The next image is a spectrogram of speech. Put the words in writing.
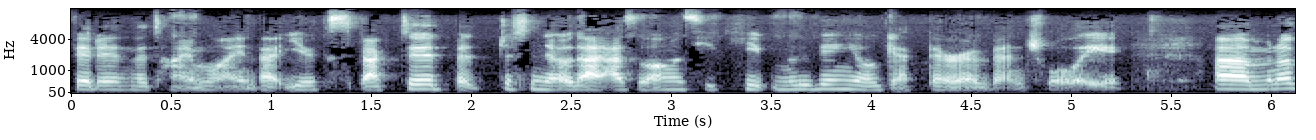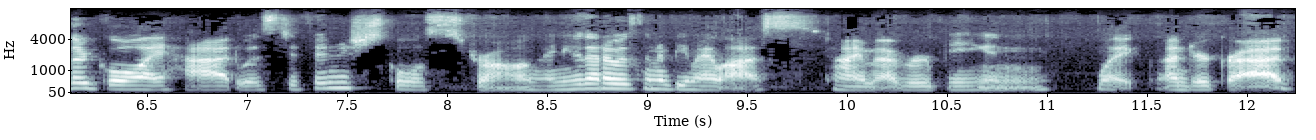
fit in the timeline that you expected, but just know that as long as you keep moving, you'll get there eventually. Um, another goal I had was to finish school strong. I knew that it was going to be my last time ever being in like undergrad.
